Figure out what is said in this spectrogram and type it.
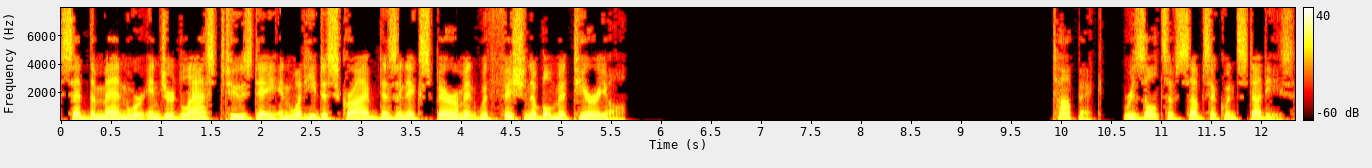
said the men were injured last Tuesday in what he described as an experiment with fissionable material. Results of subsequent studies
